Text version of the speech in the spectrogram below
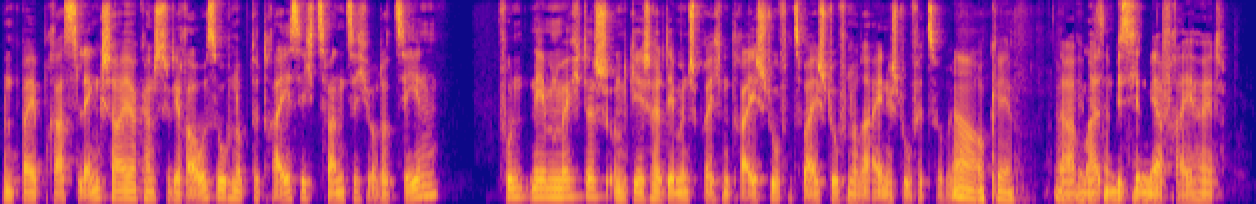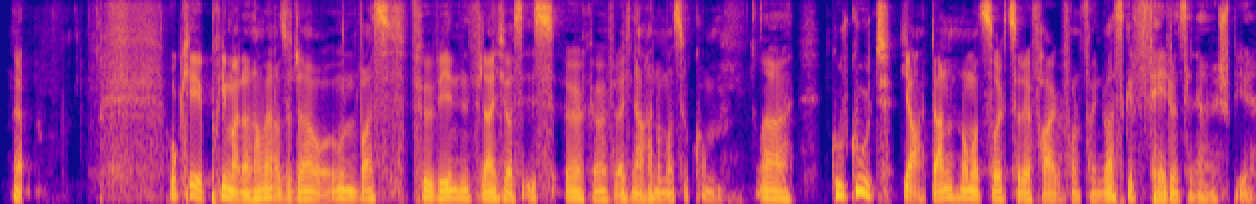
Und bei Brass Lancashire kannst du dir raussuchen, ob du 30, 20 oder 10 Pfund nehmen möchtest und gehst halt dementsprechend drei Stufen, zwei Stufen oder eine Stufe zurück. Ah, okay. Da okay, hat man halt ein bisschen mehr Freiheit. Ja. Okay, prima. Dann haben wir also da und was für wen vielleicht was ist, äh, können wir vielleicht nachher nochmal zu kommen. Äh, gut, gut. Ja, dann nochmal zurück zu der Frage von vorhin. Was gefällt uns in einem Spiel?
